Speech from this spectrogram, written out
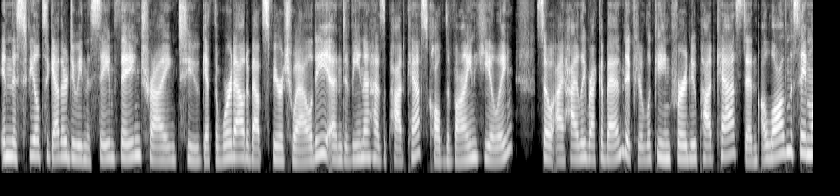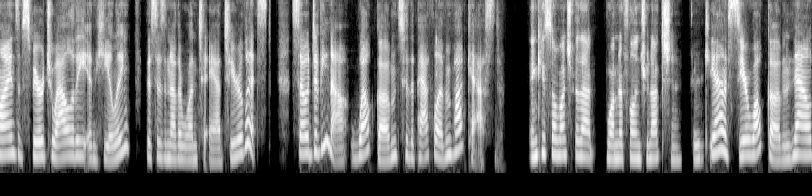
in this field together doing the same thing, trying to get the word out about spirituality. And Davina has a podcast called Divine Healing. So I highly recommend if you're looking for a new podcast and along the same lines of spirituality and healing, this is another one to add to your list. So, Davina, welcome to the Path 11 podcast. Thank you so much for that wonderful introduction. Thank you. Yes, you're welcome. Now,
